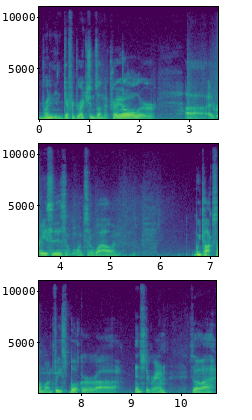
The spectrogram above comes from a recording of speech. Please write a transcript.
running in different directions on the trail or uh, at races once in a while, and we talk some on Facebook or uh, Instagram. So uh,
